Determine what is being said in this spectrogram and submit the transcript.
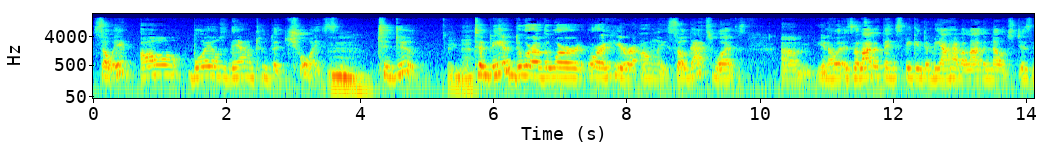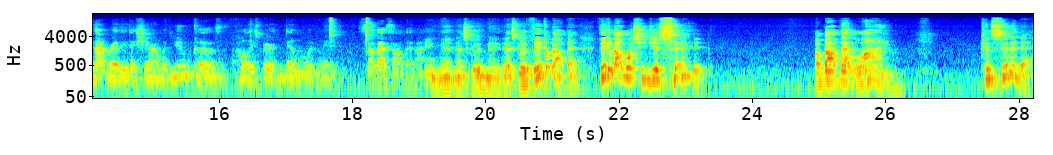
So it all boils down to the choice mm. to do. Amen. To be a doer of the word or a hearer only. So that's what, um, you know, it's a lot of things speaking to me. I have a lot of notes, just not ready to share them with you because Holy Spirit dealing with me. So that's all that I. Amen. That's good, Nay. That's good. Think about that. Think about what she just said about that line. Consider that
